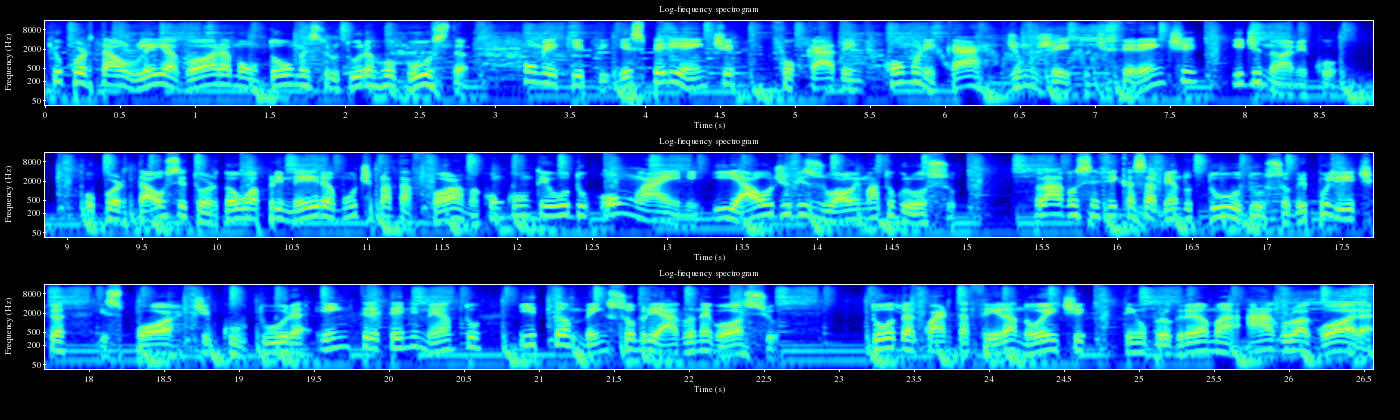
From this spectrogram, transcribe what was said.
que o portal Lei Agora montou uma estrutura robusta, com uma equipe experiente focada em comunicar de um jeito diferente e dinâmico. O portal se tornou a primeira multiplataforma com conteúdo online e audiovisual em Mato Grosso. Lá você fica sabendo tudo sobre política, esporte, cultura, entretenimento e também sobre agronegócio. Toda quarta-feira à noite tem o programa Agro Agora,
